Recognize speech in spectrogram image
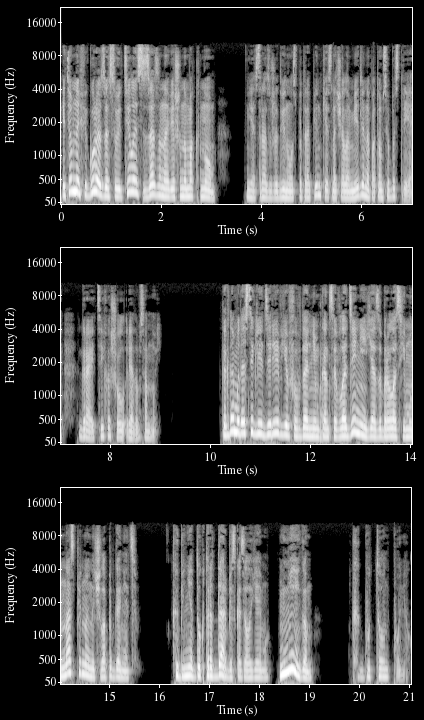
и темная фигура засуетилась за занавешенным окном. Я сразу же двинулась по тропинке, сначала медленно, потом все быстрее. Грай тихо шел рядом со мной. Когда мы достигли деревьев в дальнем конце владения, я забралась ему на спину и начала подгонять. «Кабинет доктора Дарби», — сказала я ему. «Мигом!» Как будто он понял.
